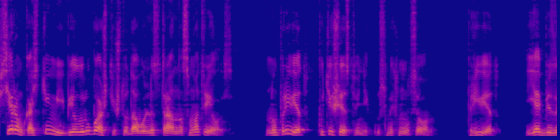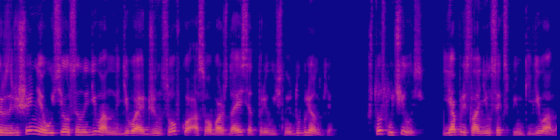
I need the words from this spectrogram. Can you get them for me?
В сером костюме и белой рубашке, что довольно странно смотрелось. «Ну, привет, путешественник», — усмехнулся он. «Привет». Я без разрешения уселся на диван, надевая джинсовку, освобождаясь от привычной дубленки. Что случилось? Я прислонился к спинке дивана.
